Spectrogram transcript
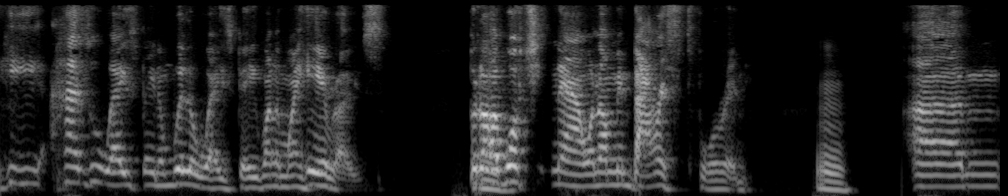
he has always been and will always be one of my heroes. But I Mm. watch it now and I'm embarrassed for him. Mm. Um,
